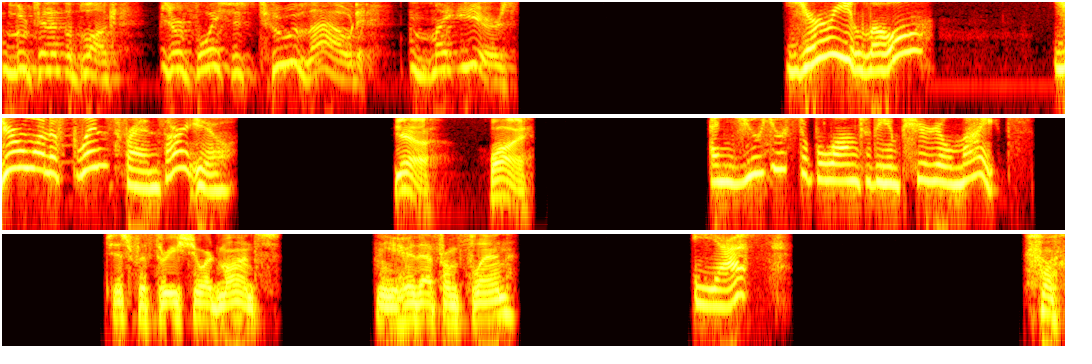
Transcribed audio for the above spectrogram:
Lieutenant LeBlanc, your voice is too loud. My ears. Yuri Lowell? You're one of Flynn's friends, aren't you? Yeah, why? And you used to belong to the Imperial Knights. Just for three short months. You hear that from Flynn? Yes. Huh.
